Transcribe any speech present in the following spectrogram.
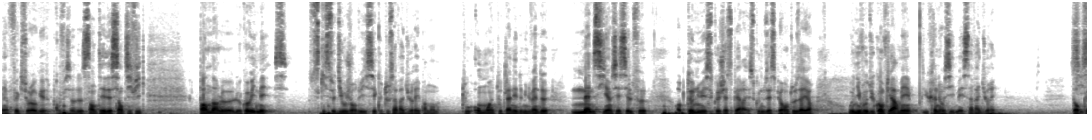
infectiologues, professeurs de santé, des scientifiques pendant le, Covid, mais ce qui se dit aujourd'hui, c'est que tout ça va durer pendant au moins toute l'année 2022, même s'il y a un cessez-le-feu obtenu, et ce que j'espère, et ce que nous espérons tous d'ailleurs, au niveau du conflit armé Ukraine-Russie, mais ça va durer. Donc,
